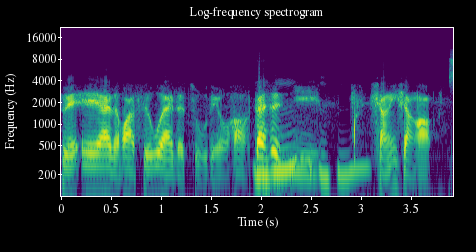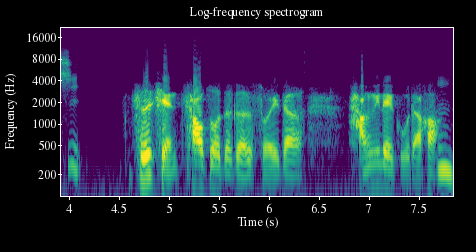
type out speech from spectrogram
因为 AI 的话是未来的主流哈。但是你想一想哈，是之前操作这个所谓的航运类股的哈嗯，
